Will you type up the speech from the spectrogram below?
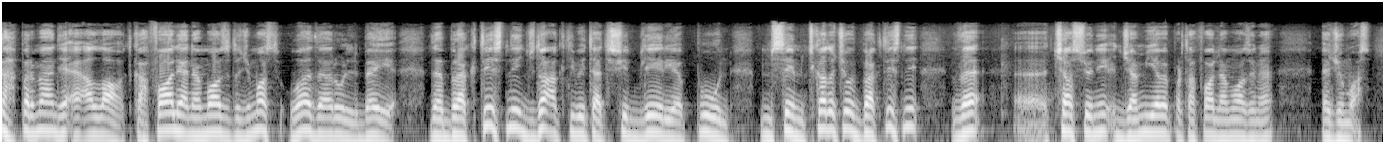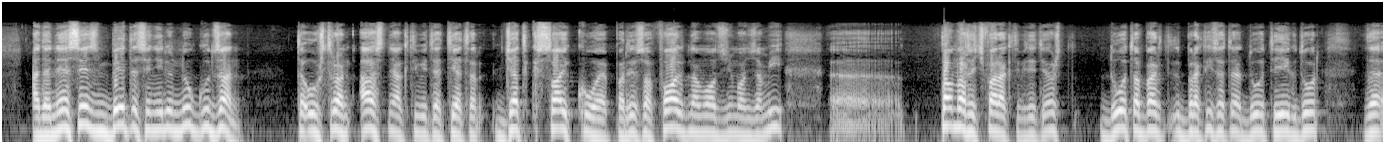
Kah përmendja e Allahut, kah falja e namazit të xhumasë, wa dharul bej, dhe braktisni çdo aktivitet, shitblerje, punë, mësim, çka do qoftë braktisni dhe qasjuni xhamive për ta falë namazin e e xhumasë. Andaj në esencë mbetet se njeriu nuk guxon të ushtron asnjë aktivitet tjetër gjatë kësaj kohe, përderisa falet namazi i xhumasë në xhami, Pavarësisht çfarë aktiviteti është, duhet ta braktisë atë, duhet të hjekë dorë dhe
